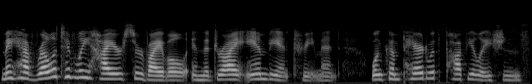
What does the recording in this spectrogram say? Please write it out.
may have relatively higher survival in the dry ambient treatment when compared with populations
